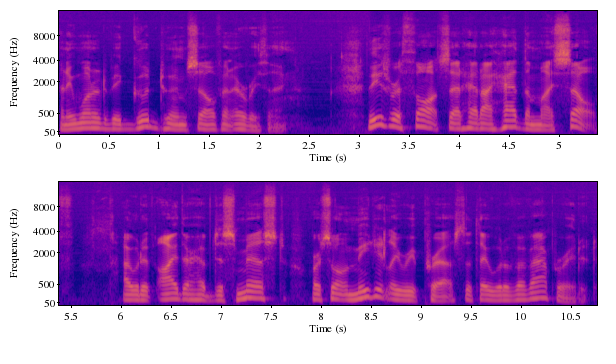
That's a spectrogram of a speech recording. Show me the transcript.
And he wanted to be good to himself in everything. These were thoughts that, had I had them myself, I would have either have dismissed or so immediately repressed that they would have evaporated.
